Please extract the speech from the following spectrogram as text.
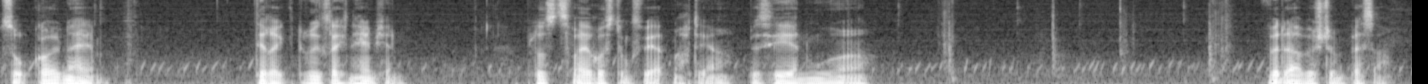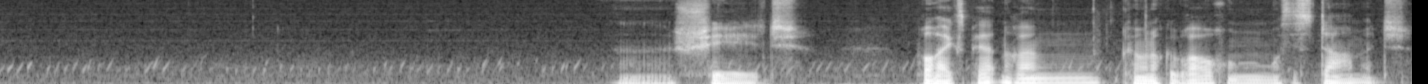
So, goldener Helm. Direkt, du kriegst gleich ein Helmchen. Plus 2 Rüstungswert macht er. Bisher nur. Wird aber bestimmt besser. Äh, Schild. Brauche Expertenrang. Können wir noch gebrauchen. Was ist damit?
